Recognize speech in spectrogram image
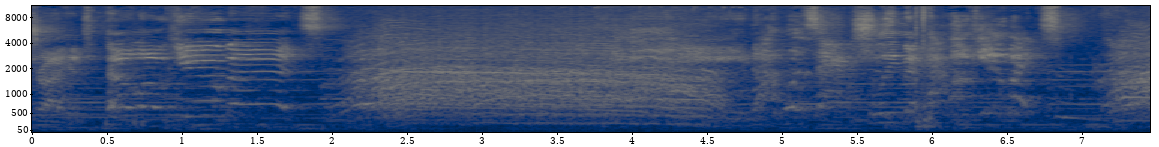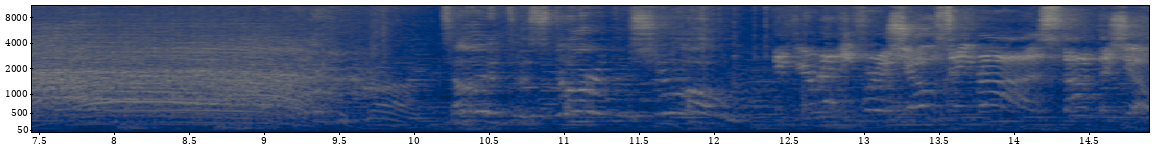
try it. Hello, humans! Hey, that was actually the Hello, humans! Time to start the show! If you're ready for a show, say Roz. Start the show.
